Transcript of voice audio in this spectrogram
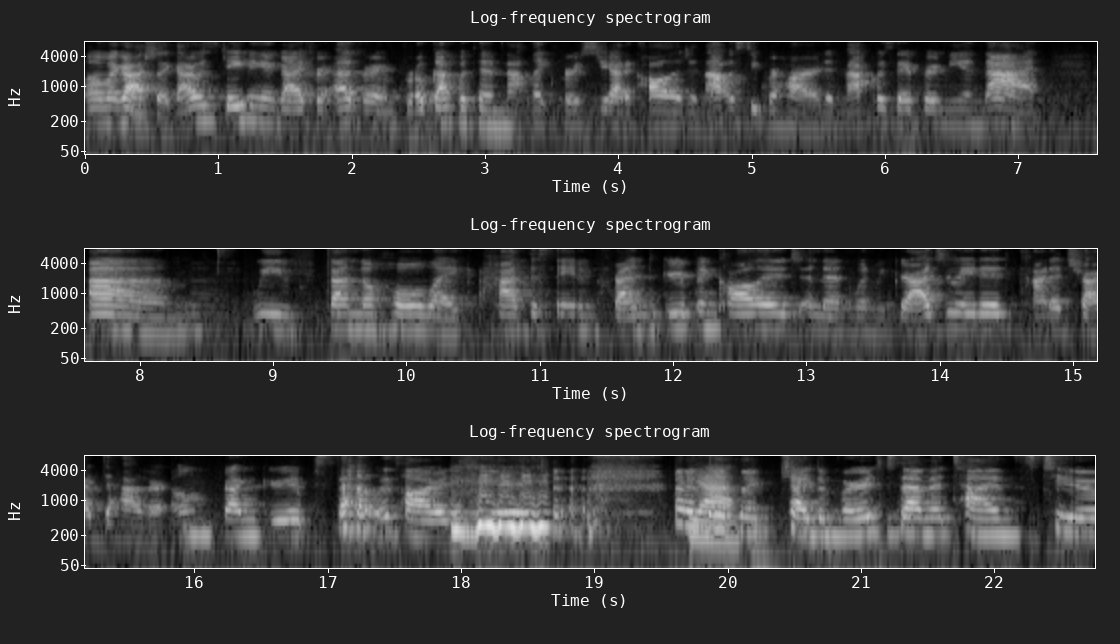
oh my gosh, like I was dating a guy forever and broke up with him that like first year out of college, and that was super hard. And Mac was there for me in that. Um, we've done the whole like had the same friend group in college and then when we graduated kind of tried to have our own friend groups that was hard and weird and yeah. then like tried to merge them at times too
